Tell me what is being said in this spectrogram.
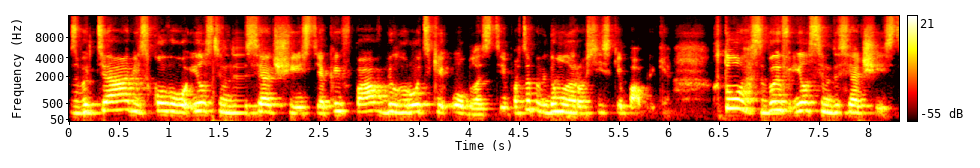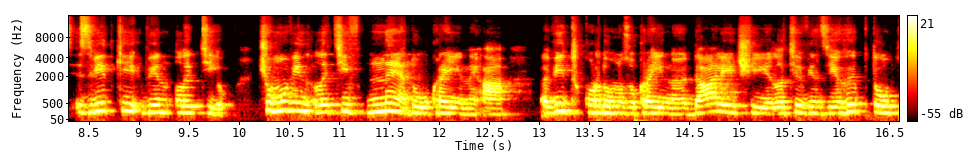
збиття військового Іл-76, який впав в Білгородській області. Про це повідомили російські пабліки. Хто збив Іл-76? Звідки він летів? Чому він летів не до України? а від кордону з Україною далі, чи летів він з Єгипту,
